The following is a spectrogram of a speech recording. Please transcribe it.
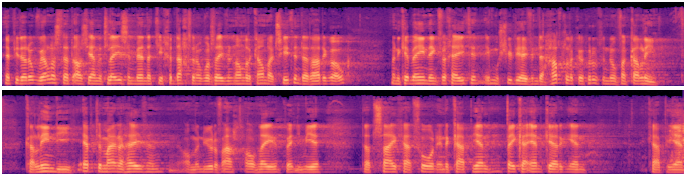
Heb je dat ook wel eens, dat als je aan het lezen bent, dat je gedachten ook wel eens even een andere kant uitschieten? Dat had ik ook. Maar ik heb één ding vergeten. Ik moest jullie even de hartelijke groeten doen van Carlien. Carlien die appte mij nog even, om een uur of acht, half negen, ik weet niet meer, dat zij gaat voor in de KPN, PKN-kerk in, KPN,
